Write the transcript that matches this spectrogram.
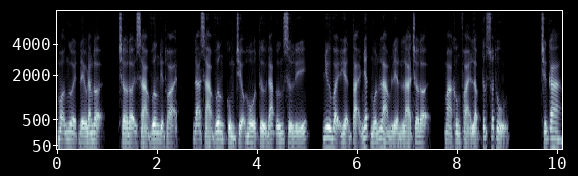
mọi người đều đang đợi, chờ đợi xà vương điện thoại, đã xà vương cùng triệu hồ tử đáp ứng xử lý, như vậy hiện tại nhất muốn làm liền là chờ đợi, mà không phải lập tức xuất thủ. Chiến ca.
